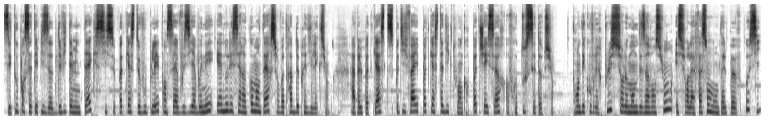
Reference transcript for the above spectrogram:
C'est tout pour cet épisode de Vitamine Tech. Si ce podcast vous plaît, pensez à vous y abonner et à nous laisser un commentaire sur votre app de prédilection. Apple Podcast, Spotify, Podcast Addict ou encore Podchaser offrent tous cette option. Pour en découvrir plus sur le monde des inventions et sur la façon dont elles peuvent aussi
